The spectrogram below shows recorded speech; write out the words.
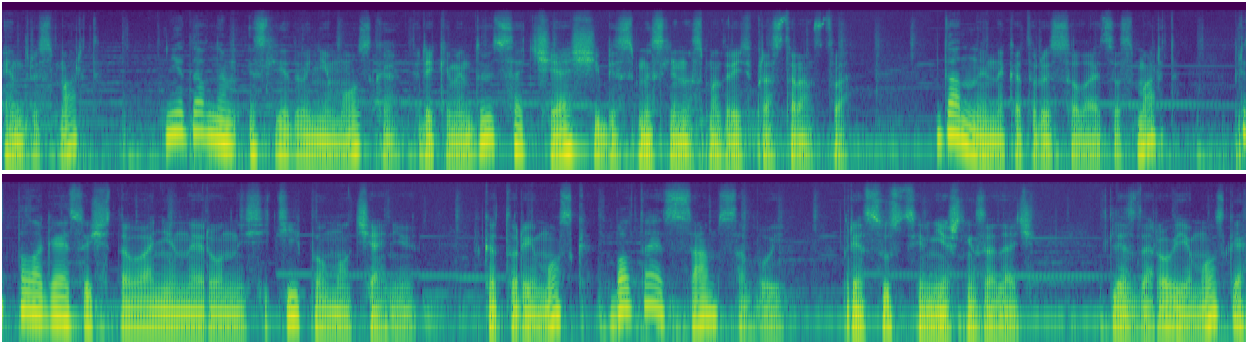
Эндрю Смарт, в недавнем исследовании мозга рекомендуется чаще бессмысленно смотреть в пространство. Данные, на которые ссылается Смарт, предполагают существование нейронной сети по умолчанию, в которой мозг болтает сам с собой при отсутствии внешних задач. Для здоровья мозга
